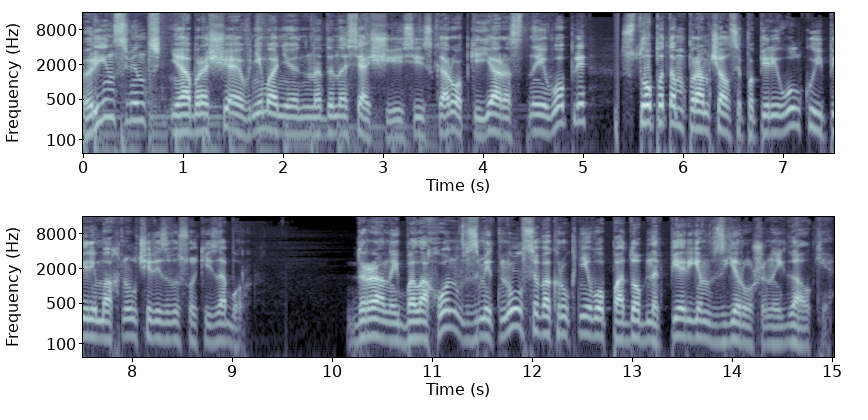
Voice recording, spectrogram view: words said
Ринсвинд, не обращая внимания на доносящиеся из коробки яростные вопли, стопотом промчался по переулку и перемахнул через высокий забор. Драный балахон взметнулся вокруг него, подобно перьям взъерошенной галки.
